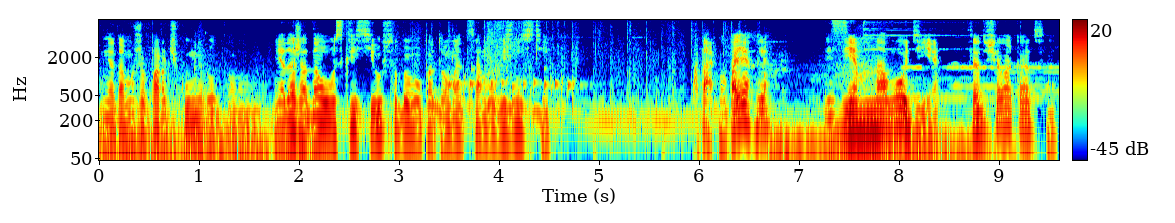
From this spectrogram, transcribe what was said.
У меня там уже парочку умерло, по-моему. Я даже одного воскресил, чтобы его потом это самое вознести. Так, ну поехали. Земноводье. Следующая локация.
